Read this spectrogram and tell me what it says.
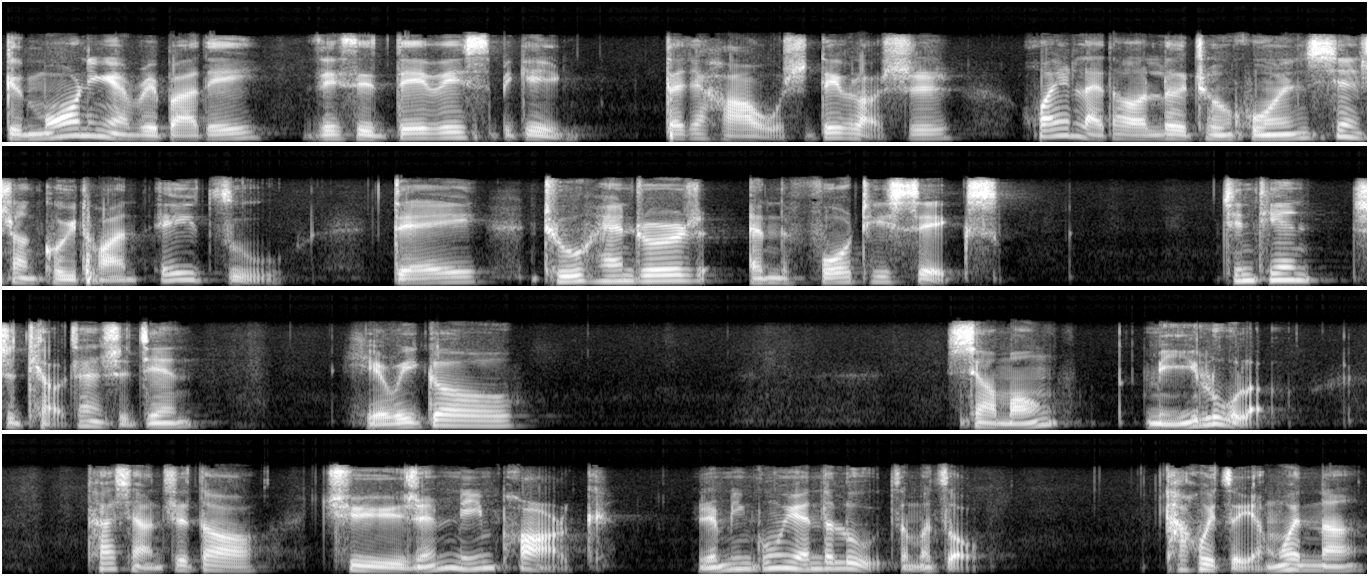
Good morning, everybody. This is David speaking. 大家好，我是 David 老师，欢迎来到乐成湖文线上口语团 A 组，Day two hundred and forty-six。今天是挑战时间，Here we go。小萌迷路了，他想知道去人民 Park 人民公园的路怎么走，他会怎样问呢？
